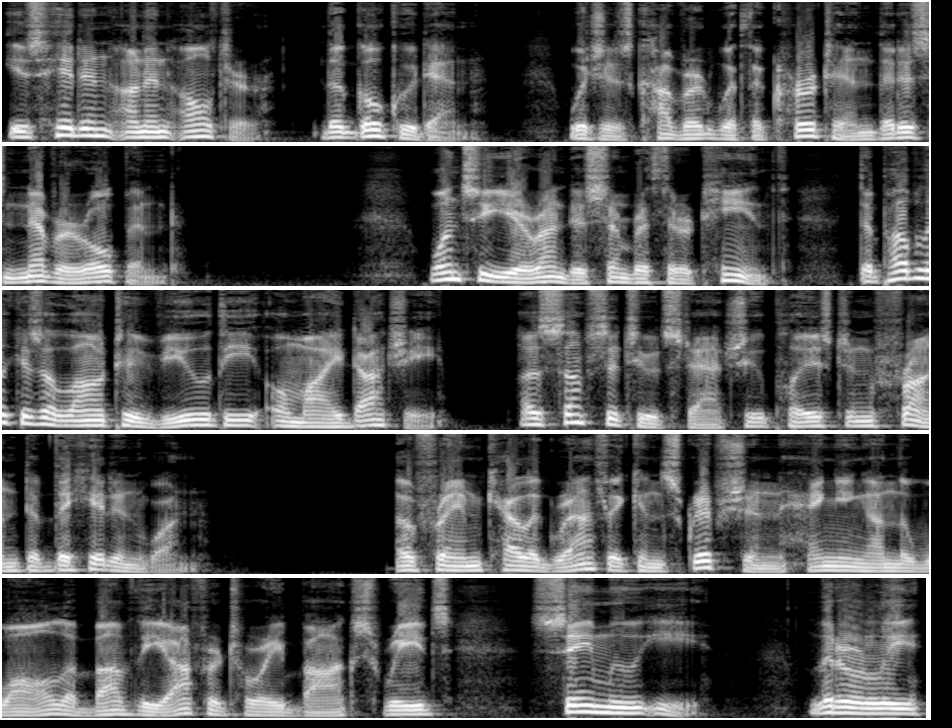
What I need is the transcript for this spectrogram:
is hidden on an altar, the Gokuden, which is covered with a curtain that is never opened. Once a year on December 13th, the public is allowed to view the Omaedachi, a substitute statue placed in front of the hidden one. A framed calligraphic inscription hanging on the wall above the offertory box reads Semui, literally,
